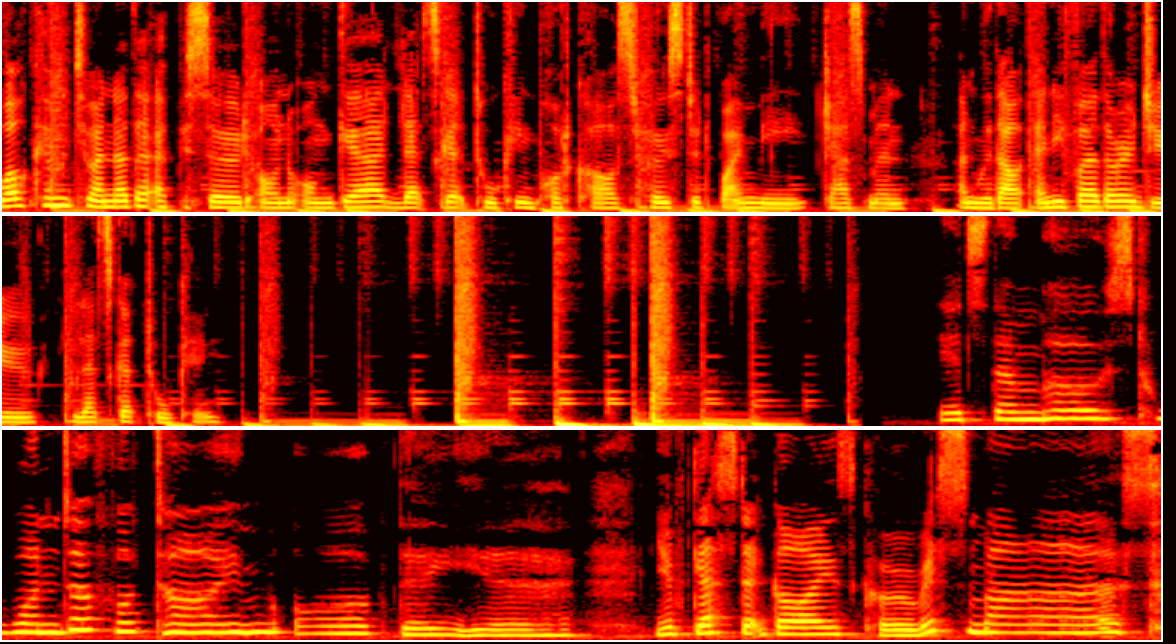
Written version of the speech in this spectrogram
Welcome to another episode on Ongea Let's Get Talking podcast hosted by me, Jasmine. And without any further ado, let's get talking. It's the most wonderful time of the year. You've guessed it, guys Christmas.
